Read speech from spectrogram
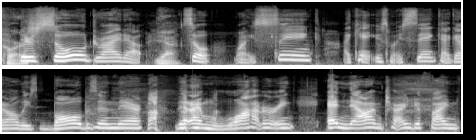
course. They're so dried out. Yeah. So my sink, I can't use my sink. I got all these bulbs in there that I'm watering, and now I'm trying to find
